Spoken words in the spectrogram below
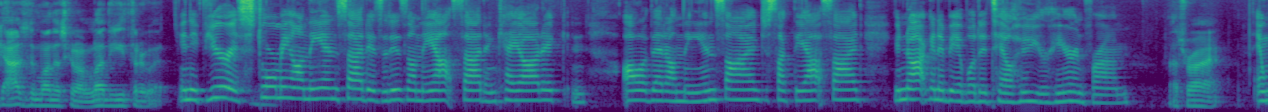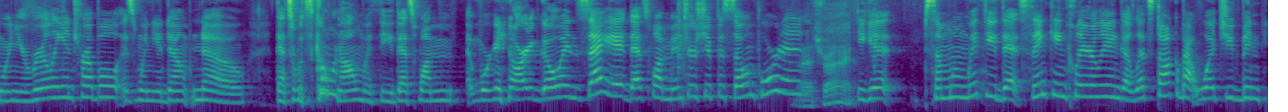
God's the one that's going to love you through it. And if you're as stormy on the inside as it is on the outside and chaotic and all of that on the inside, just like the outside, you're not going to be able to tell who you're hearing from. That's right. And when you're really in trouble is when you don't know that's what's going on with you. That's why we're going to already go and say it. That's why mentorship is so important. That's right. You get someone with you that's thinking clearly and go, let's talk about what you've been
